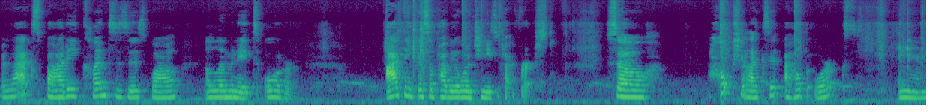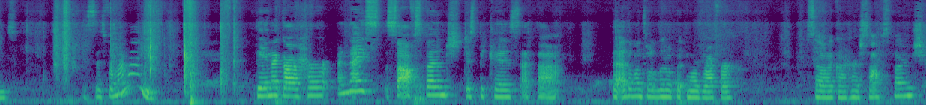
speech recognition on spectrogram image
relax body, cleanses while eliminates odor. I think this will probably be the one she needs to try first. So I hope she likes it. I hope it works. And this is for my mommy. Then I got her a nice soft sponge just because I thought the other ones were a little bit more rougher. So I got her a soft sponge.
